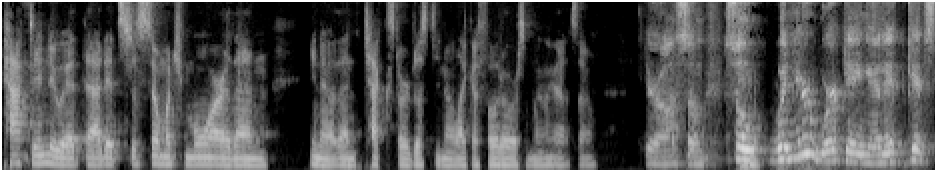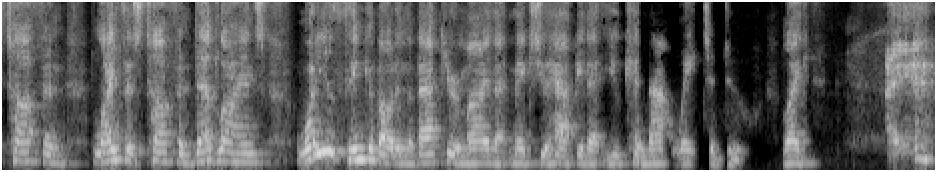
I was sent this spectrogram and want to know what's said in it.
packed into it that it's just so much more than you know than text or just you know like a photo or something like that. So. You're awesome. So when you're working and it gets tough and life is tough and deadlines, what do you think about in the back of your mind that makes you happy that you cannot wait to do? Like, I,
